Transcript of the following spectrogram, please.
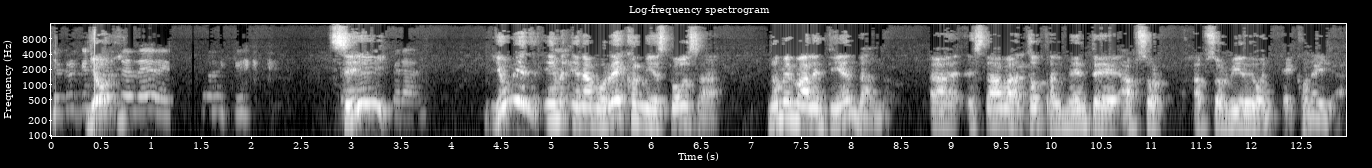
Yo creo que yo, de, que sí, yo me enamoré con mi esposa, no me malentiendan, ah, estaba totalmente absorbido eh, con ella.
